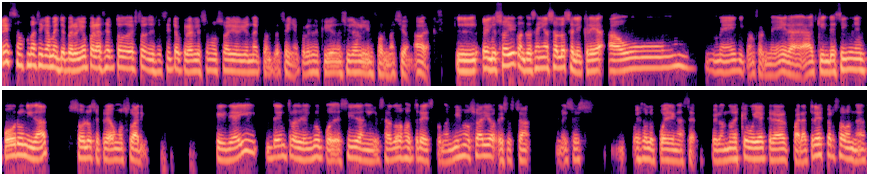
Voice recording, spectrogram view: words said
eso, básicamente, pero yo para hacer todo esto necesito crearles un usuario y una contraseña, por eso es que yo necesito la información. Ahora, el, usuario y contraseña solo se le crea a un médico, enfermera, a quien designen por unidad, solo se crea un usuario. Que de ahí, dentro del grupo, decidan ingresar dos o tres con el mismo usuario, eso está, eso es, eso lo pueden hacer. Pero no es que voy a crear para tres personas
